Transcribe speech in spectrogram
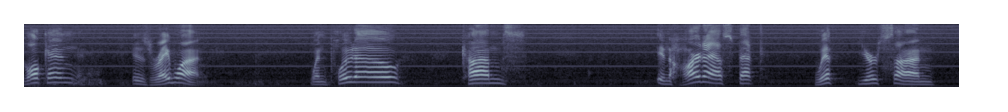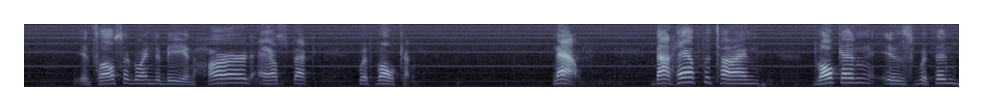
Vulcan is ray one. When Pluto comes in hard aspect with your sun, it's also going to be in hard aspect with Vulcan. Now, about half the time, Vulcan is within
